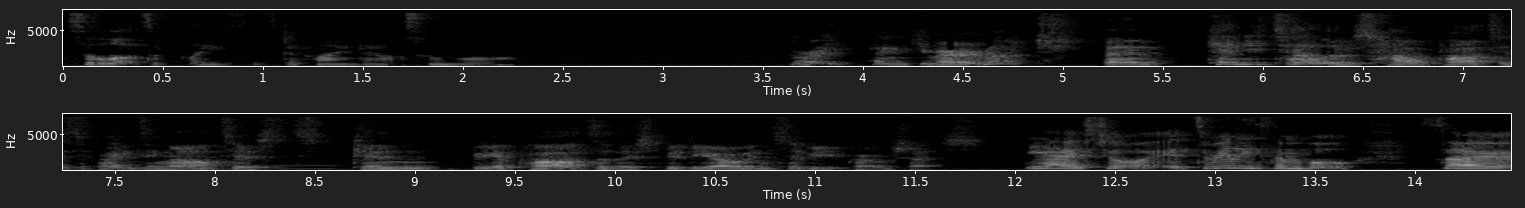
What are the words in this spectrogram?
so lots of places to find out some more. Great, thank you very much. Um, can you tell us how participating artists can be a part of this video interview process? Yeah, sure. It's really simple. So,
